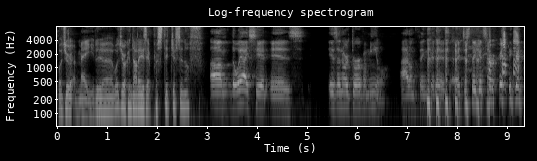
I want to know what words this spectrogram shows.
What do you, May. Even. yeah, what do you reckon, Danny? Is it prestigious enough? Um, the way I see it is is an hors d'oeuvre meal. I don't think it is. I just think it's a really good.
